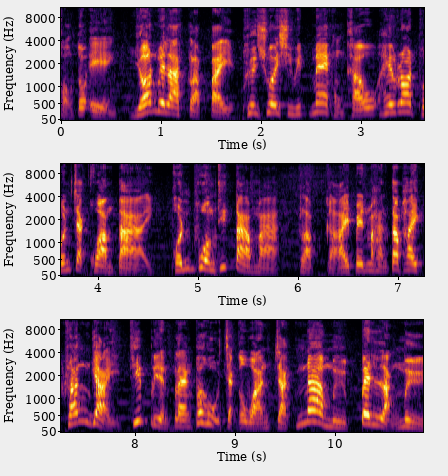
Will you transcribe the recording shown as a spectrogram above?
ของตัวเอง ย้อนเวลากลับไปเพื่อช่วยชีวิตแม่ของเขาให้รอดพ้นจากความตาย ผลพวงที่ตามมากลับกลายเป็นมหันตภัยครั้งใหญ่ที่เปลี่ยนแปลงพหุจักรวาลจากหน้ามือเป็นหลังมือ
